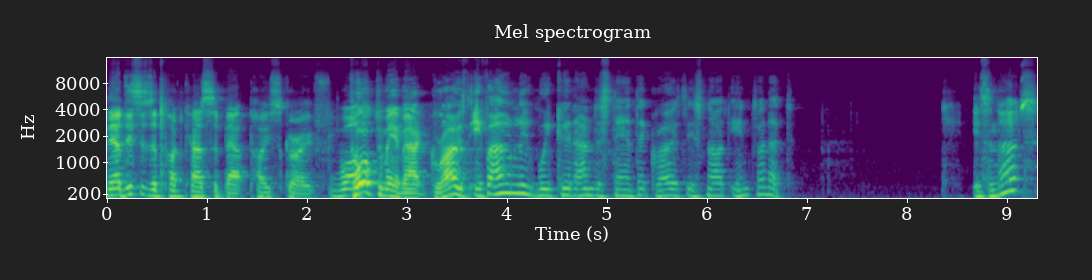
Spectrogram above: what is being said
Now, this is a podcast about post growth. What... Talk to me about growth. If only we could understand that growth is not infinite. Isn't it?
